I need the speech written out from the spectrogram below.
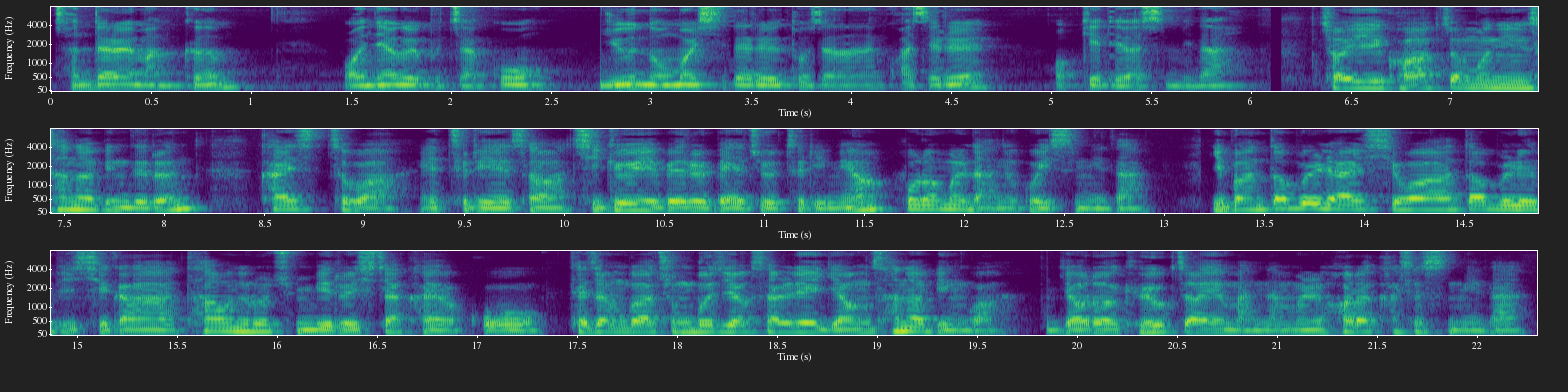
전달할 만큼 언약을 붙잡고 new normal 시대를 도전하는 과제를 얻게 되었습니다. 저희 과학 전문인 산업인들은 카이스트와 ETRI에서 지교 예배를 매주 드리며 포럼을 나누고 있습니다. 이번 WRC와 WBC가 타운으로 준비를 시작하였고 대전과 중부 지역 살릴 영 산업인과 여러 교육자의 만남을 허락하셨습니다.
